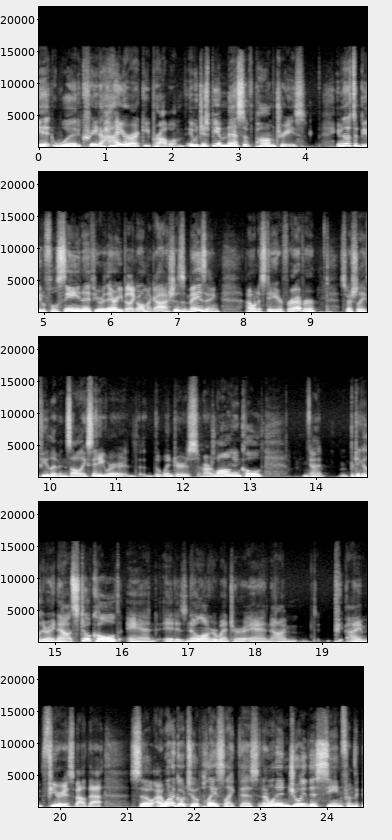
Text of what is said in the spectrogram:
it would create a hierarchy problem. It would just be a mess of palm trees. Even though it's a beautiful scene, if you were there, you'd be like, oh my gosh, this is amazing. I want to stay here forever, especially if you live in Salt Lake City where the winters are long and cold. Uh, particularly right now, it's still cold and it is no longer winter, and I'm I'm furious about that. So I want to go to a place like this, and I want to enjoy this scene from the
